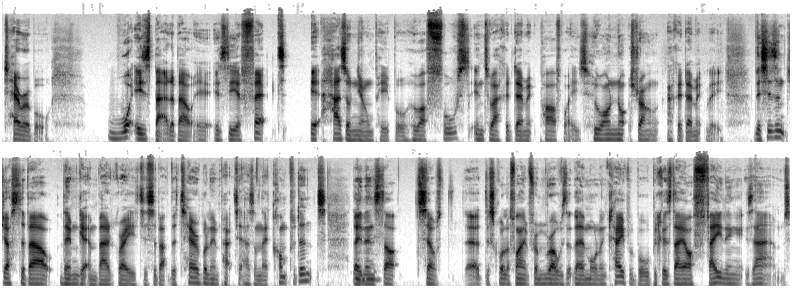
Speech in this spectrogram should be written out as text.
terrible. What is bad about it is the effect it has on young people who are forced into academic pathways who are not strong academically. This isn't just about them getting bad grades, it's about the terrible impact it has on their confidence. They then mm-hmm. start self uh, disqualifying from roles that they're more than capable because they are failing exams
